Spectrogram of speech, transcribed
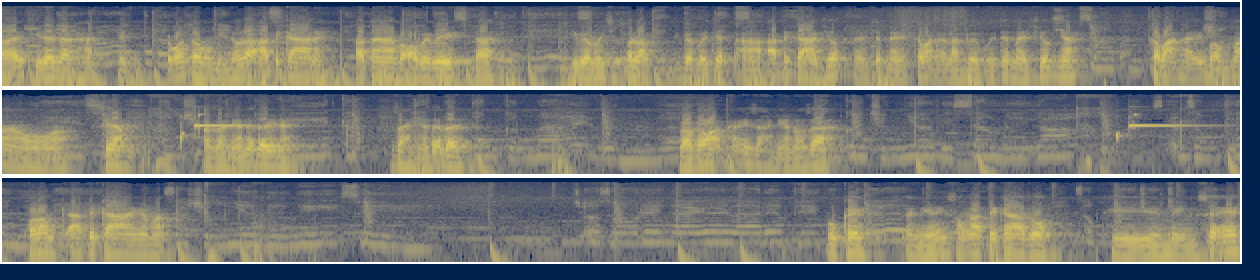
Đấy thì đây là cái, cái quan tâm của mình nó là APK này data và OBB đây thì bây giờ mình sẽ bắt làm việc với tiệp à, APK trước. Thì tiệp này các bạn làm việc với tiệp này trước nhá. Các bạn hãy bấm vào à, xem à, giải nén tại đây này. Giải nén tại đây. Và các bạn hãy giải nén nó ra. Có là một cái APK anh em ạ. Ok giải nén xong APK rồi. Thì mình sẽ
